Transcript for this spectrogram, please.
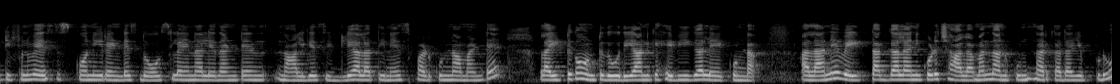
టిఫిన్ వేసేసుకొని రెండేసి దోశలైనా లేదంటే నాలుగేసి ఇడ్లీ అలా తినేసి పడుకున్నామంటే లైట్గా ఉంటుంది. ఉదయానికి హెవీగా లేకుండా. అలానే వెయిట్ తగ్గాలని కూడా చాలామంది అనుకుంటున్నారు కదా ఎప్పుడు.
